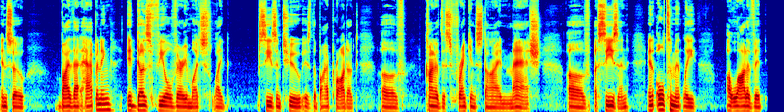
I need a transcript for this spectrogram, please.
And so, by that happening, it does feel very much like season two is the byproduct of kind of this Frankenstein mash of a season. And ultimately, a lot of it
